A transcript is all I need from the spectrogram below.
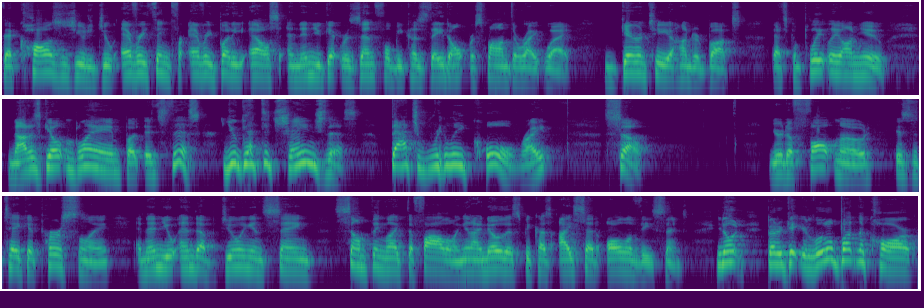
that causes you to do everything for everybody else, and then you get resentful because they don't respond the right way. Guarantee a hundred bucks. That's completely on you. Not as guilt and blame, but it's this. You get to change this. That's really cool, right? So, your default mode is to take it personally, and then you end up doing and saying something like the following. And I know this because I said all of these things. You know what? Better get your little butt in the car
